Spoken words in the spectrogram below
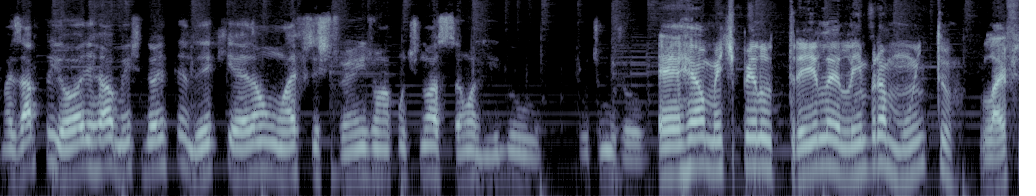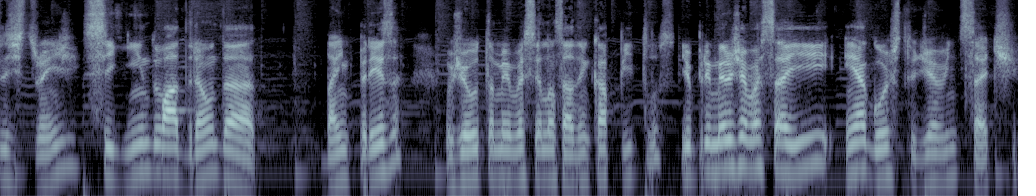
Mas a priori, realmente deu a entender que era um Life is Strange, uma continuação ali do, último jogo. É, realmente pelo trailer lembra muito Life is Strange, seguindo o padrão da, da empresa. O jogo também vai ser lançado em capítulos e o primeiro já vai sair em agosto, dia 27.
